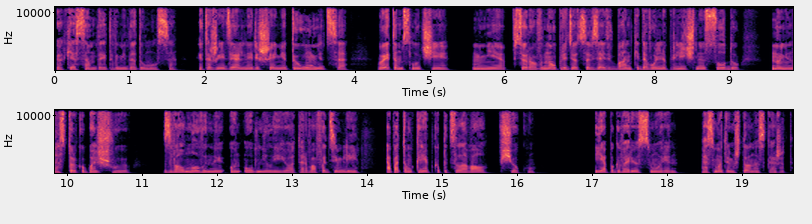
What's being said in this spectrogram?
Как я сам до этого не додумался. Это же идеальное решение. Ты умница. В этом случае мне все равно придется взять в банке довольно приличную суду, но не настолько большую — Взволнованный, он обнял ее, оторвав от земли, а потом крепко поцеловал в щеку. «Я поговорю с Морин, посмотрим, что она скажет».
